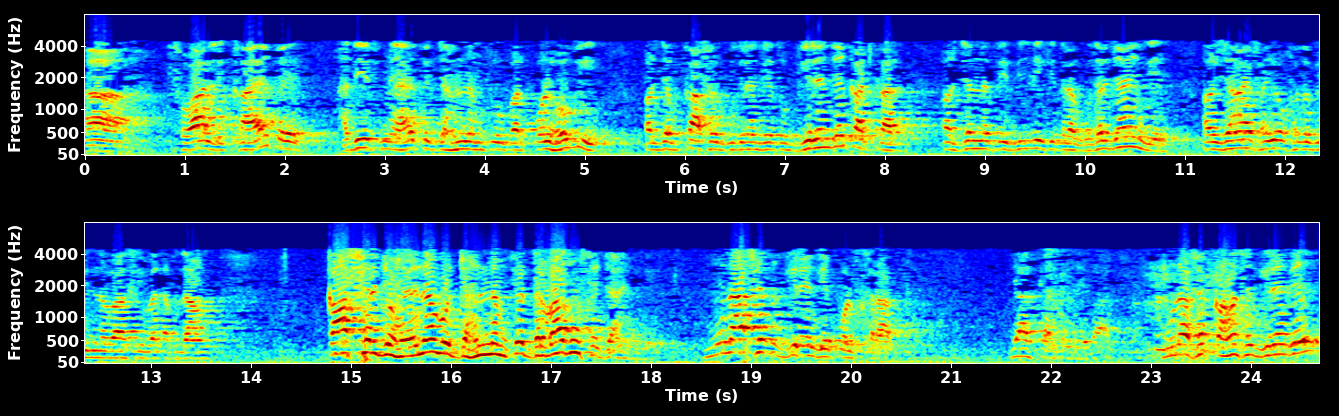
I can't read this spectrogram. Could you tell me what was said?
ہاں، سوال لکھا ہے کہ حدیث میں ہے کہ جہنم کے اوپر پل ہوگی اور جب کافر گزریں گے تو گریں گے کٹ کر اور جنتی دلی کی طرف گزر جائیں گے اور جہاں فیو خد بن نواسی و اقدام کافر جو ہے نا، وہ جہنم کے دروازوں سے جائیں گے۔ منافق گریں گے، پل خراب۔ یاد کرنے کے بعد منافق کہاں سے گریں گے؟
